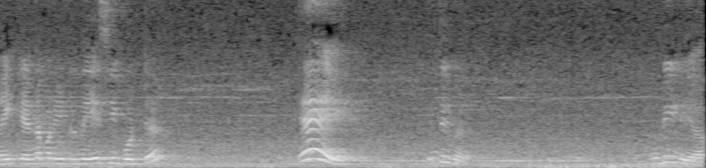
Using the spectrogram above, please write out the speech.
நைட் என்ன பண்ணிட்டு இருந்த? ஏசி போட்டு. ஏய் எந்திரி பாரு. முடியலையா?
